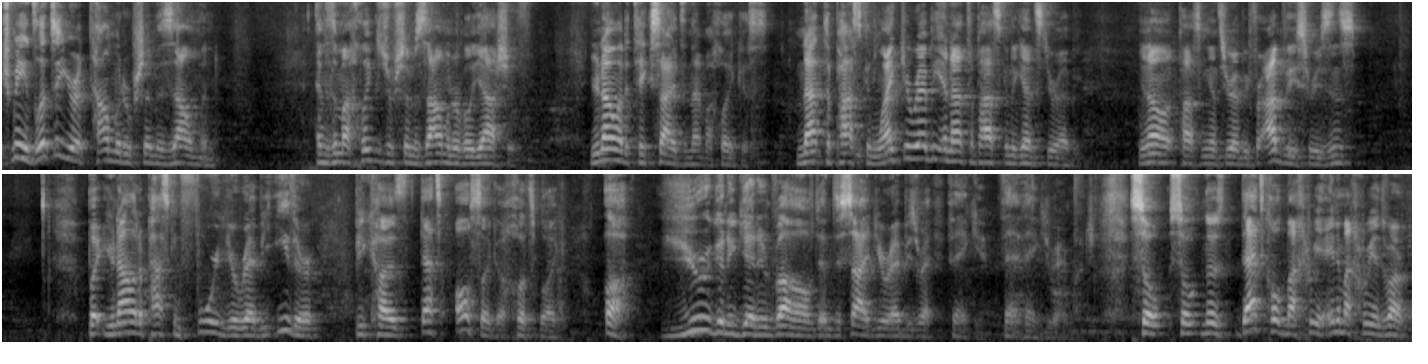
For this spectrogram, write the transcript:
Which means, let's say you're a Talmud of Shem Zalman, and there's a machlikas of Shem Zalman or Yashiv. You're not allowed to take sides in that machlikas. Not to paskin like your Rebbe and not to paskin against your Rebbe. You're not allowed to paskin against your Rebbe for obvious reasons, but you're not allowed to paskin for your Rebbe either because that's also like a chutzpah, like, oh, you're going to get involved and decide your Rebbe's right. Thank you. Th- Thank you very much. So, so that's called machriya. In a machriya dvar,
